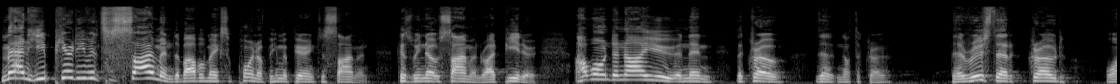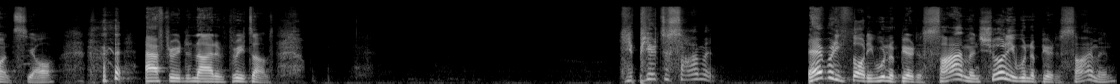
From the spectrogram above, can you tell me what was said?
Man, he appeared even to Simon. The Bible makes a point of him appearing to Simon because we know Simon, right? Peter. I won't deny you. And then the crow, the, not the crow, the rooster crowed once, y'all, after he denied him three times. He appeared to Simon. Everybody thought he wouldn't appear to Simon. Surely he wouldn't appear to Simon.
